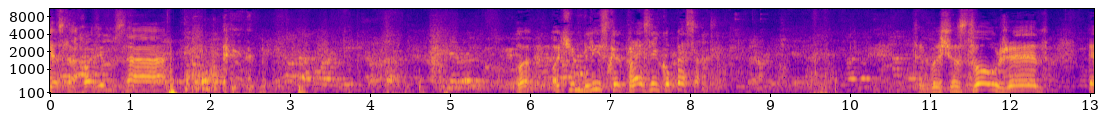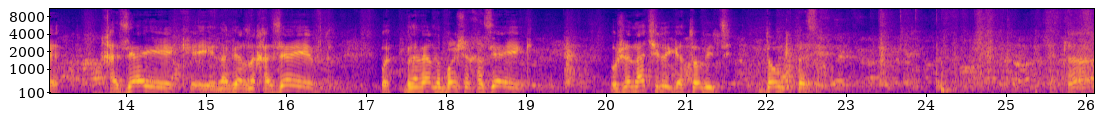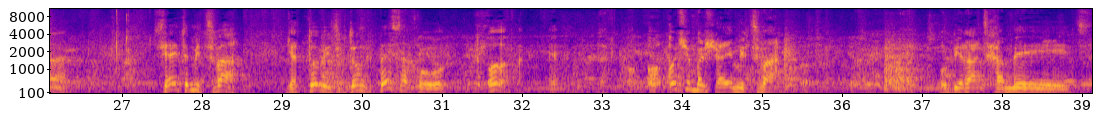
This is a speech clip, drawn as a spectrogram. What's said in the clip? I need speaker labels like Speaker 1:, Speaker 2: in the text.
Speaker 1: Сейчас находимся очень близко к празднику Песах. Большинство уже э, хозяек, и, наверное, хозяев, наверное, больше хозяек, уже начали готовить дом к Песаху. Это вся эта мецва готовить в дом к Песаху о, о, очень большая мецва. Убирать хамец,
